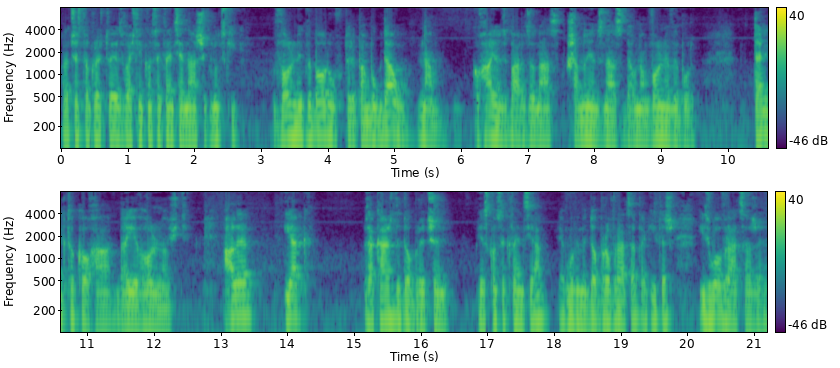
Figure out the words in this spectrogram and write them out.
Ale częstokroć to jest właśnie konsekwencja naszych ludzkich, wolnych wyborów, które Pan Bóg dał nam, kochając bardzo nas, szanując nas, dał nam wolny wybór. Ten, kto kocha, daje wolność. Ale jak za każdy dobry czyn jest konsekwencja. Jak mówimy, dobro wraca, tak i też i zło wraca, że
